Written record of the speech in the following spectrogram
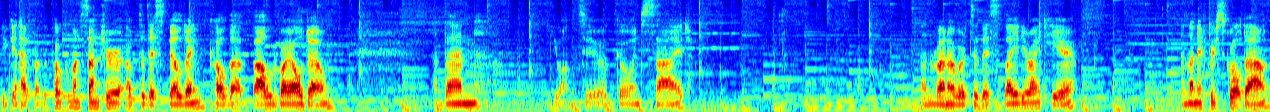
you can head from the Pokemon Center up to this building called the Battle Royale Dome. And then you want to go inside and run over to this lady right here. And then if we scroll down,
